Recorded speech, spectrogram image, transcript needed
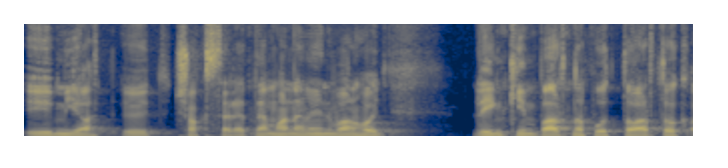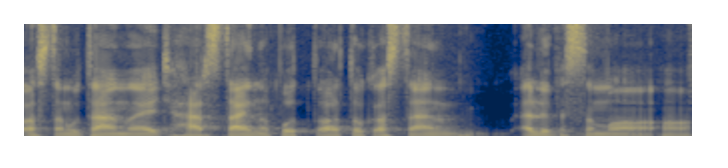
ő miatt őt csak szeretem, hanem én van, hogy Linkin Park napot tartok, aztán utána egy hardstyle napot tartok, aztán előveszem a, a,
